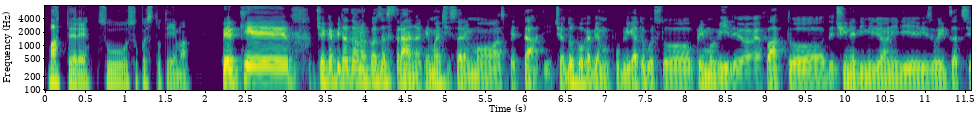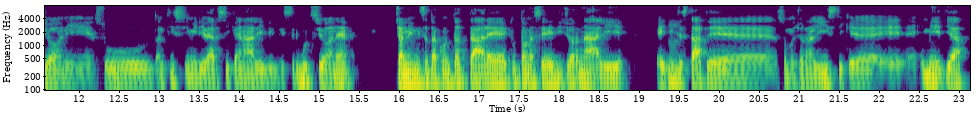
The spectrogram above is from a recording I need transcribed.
battere su, su questo tema? Perché ci è capitata una cosa strana che mai ci saremmo aspettati. Cioè, dopo che abbiamo pubblicato questo primo video e ha fatto decine di milioni di visualizzazioni su tantissimi diversi canali di distribuzione, ci hanno iniziato a contattare tutta una serie di giornali e di mm. testate insomma, giornalistiche e, e, media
